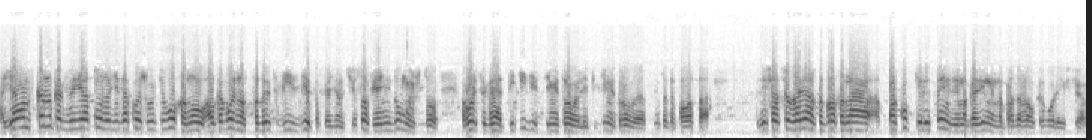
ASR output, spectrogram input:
А Я вам скажу, как бы я тоже не такой вытевоха, но алкоголь у нас продают везде после 11 часов. Я не думаю, что роль сыграет 50-метровая или 5-метровая вот эта полоса. Здесь сейчас все завяжется просто на покупке лицензии магазины на продажу алкоголя и все.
